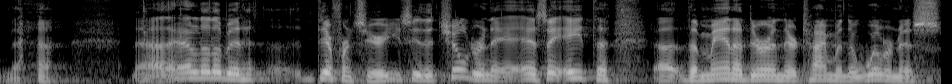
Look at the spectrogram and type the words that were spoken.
Now, now a little bit uh, difference here. You see, the children, as they ate the, uh, the manna during their time in the wilderness,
